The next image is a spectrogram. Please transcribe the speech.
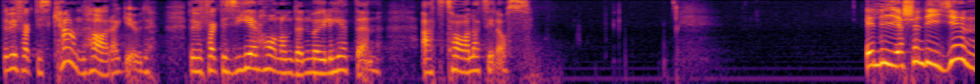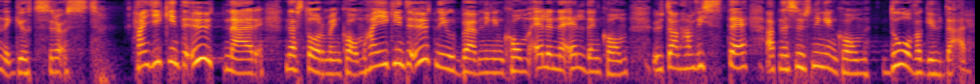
där vi faktiskt kan höra Gud. Där vi faktiskt ger honom den möjligheten att tala till oss. Elia kände igen Guds röst. Han gick inte ut när, när stormen kom, han gick inte ut när jordbävningen kom eller när elden kom, utan han visste att när susningen kom, då var Gud där.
